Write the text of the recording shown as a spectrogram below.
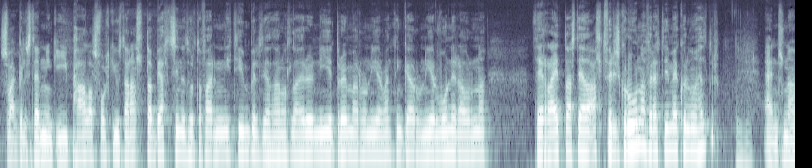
svakalig stemning í palarsfólki, það er alltaf bjart sinni þú ert að fara inn í tímbil því að það náttúrulega eru nýjir draumar og nýjir vendingar og nýjir vonir áruna þeir rætast eða allt fyrir skrúna fyrir eftir með hverju þú heldur. Mm -hmm. en svona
